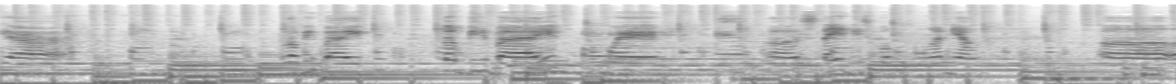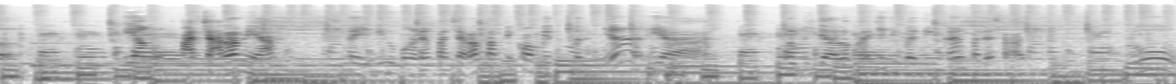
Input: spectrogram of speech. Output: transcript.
ya lebih baik lebih baik gue uh, stay di sebuah hubungan yang uh, yang pacaran ya. Stay di hubungan yang pacaran tapi komitmennya ya lebih dalam aja dibandingkan pada saat lu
